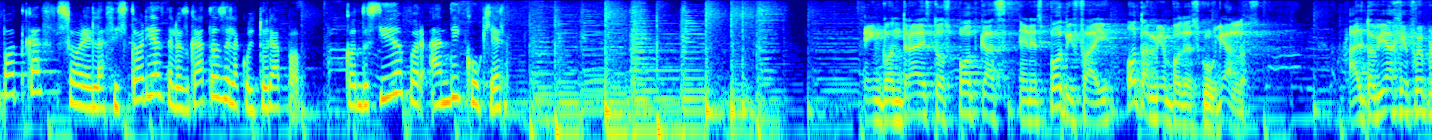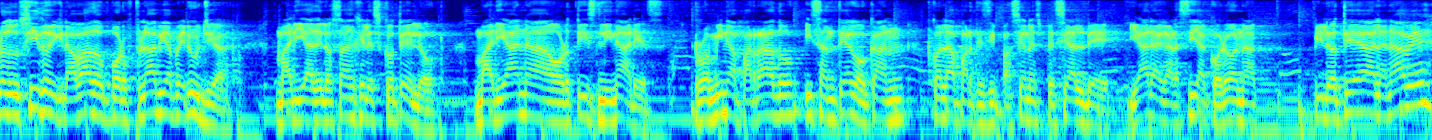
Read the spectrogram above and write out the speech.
podcast sobre las historias de los gatos de la cultura pop, conducido por Andy Cookier. Encontrar estos podcasts en Spotify o también puedes googlearlos. Alto Viaje fue producido y grabado por Flavia Perugia, María de los Ángeles Cotelo, Mariana Ortiz Linares, Romina Parrado y Santiago Can, con la participación especial de Yara García Corona. Pilotea la nave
